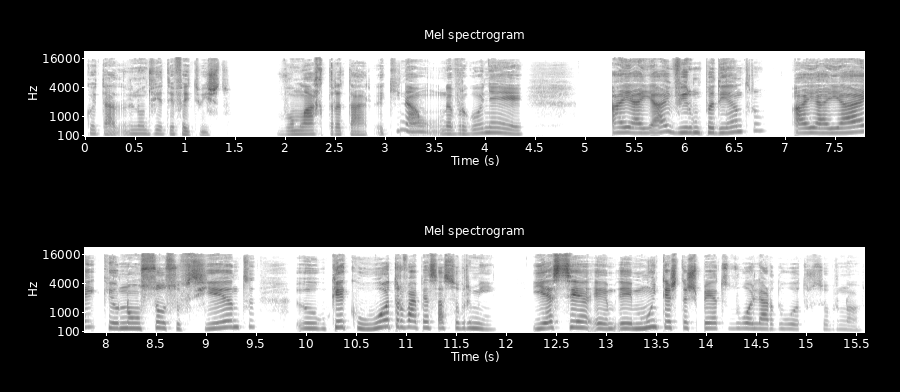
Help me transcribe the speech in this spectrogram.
coitado, eu não devia ter feito isto. Vou-me lá retratar. Aqui não, na vergonha é ai, ai, ai, vir-me para dentro, ai, ai, ai, que eu não sou suficiente, o que é que o outro vai pensar sobre mim? E esse é, é- é muito este aspecto do olhar do outro sobre nós.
